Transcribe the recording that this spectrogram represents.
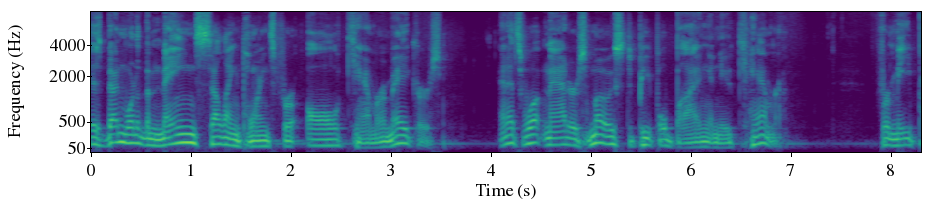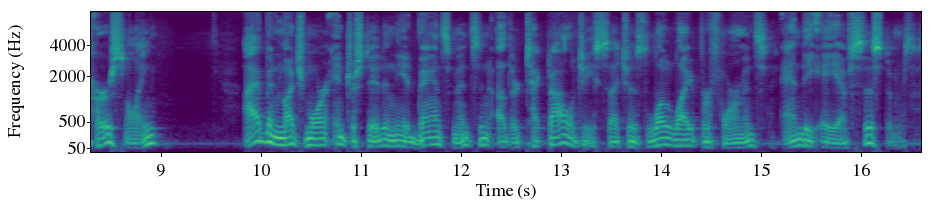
has been one of the main selling points for all camera makers and it's what matters most to people buying a new camera. For me personally, I've been much more interested in the advancements in other technologies, such as low light performance and the AF systems.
